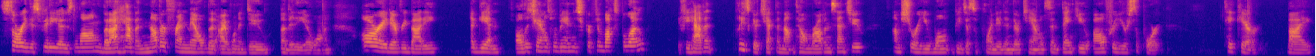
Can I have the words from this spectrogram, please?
Sorry this video is long, but I have another friend mail that I want to do a video on. All right, everybody. Again, all the channels will be in the description box below. If you haven't, please go check them out and tell them Robin sent you. I'm sure you won't be disappointed in their channels. And thank you all for your support. Take care. Bye.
